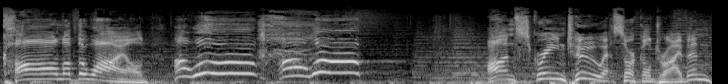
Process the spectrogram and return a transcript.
Call of the Wild. Ah, woo, ah, woo. On Screen 2 at Circle Drive In.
